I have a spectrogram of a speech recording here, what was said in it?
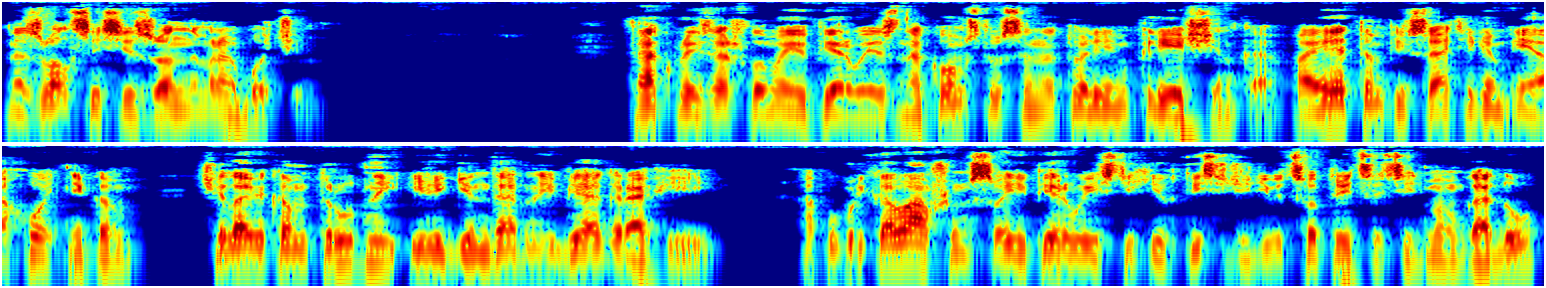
назвался сезонным рабочим. Так произошло мое первое знакомство с Анатолием Клещенко, поэтом, писателем и охотником, человеком трудной и легендарной биографией, опубликовавшим свои первые стихи в 1937 году,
